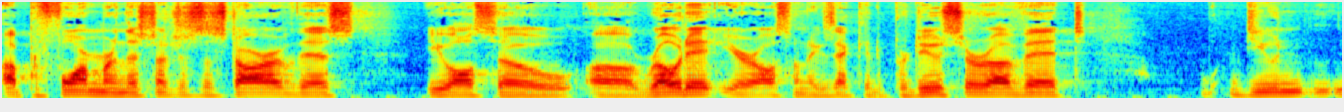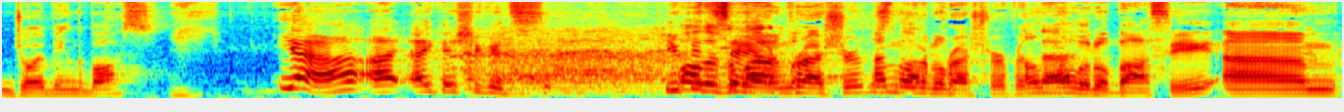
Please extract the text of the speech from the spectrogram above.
a performer in this, not just a star of this. You also uh, wrote it. You're also an executive producer of it. Do you enjoy being the boss? Yeah, I, I guess you could. You Well, could there's a say lot of I'm- pressure. There's I'm a lot of pressure for that. I'm a little bossy. Um,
